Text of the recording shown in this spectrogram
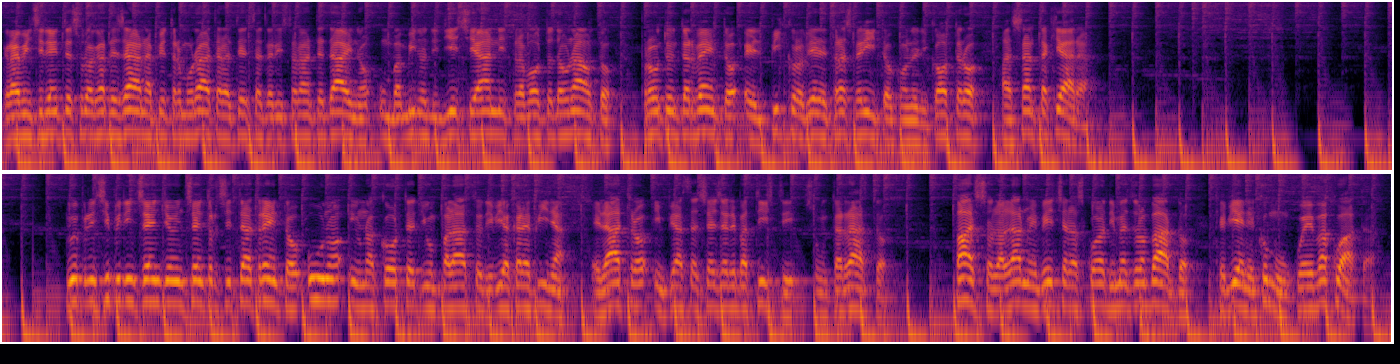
Grave incidente sulla Gardesana, Pietramurata all'altezza del ristorante Daino, un bambino di 10 anni travolto da un'auto, pronto intervento e il piccolo viene trasferito con l'elicottero a Santa Chiara. Due principi di incendio in centro città Trento, uno in una corte di un palazzo di via Calapina e l'altro in piazza Cesare Battisti, su un terrazzo. Falso l'allarme invece alla scuola di Mezzo Lombardo, che viene comunque evacuata.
